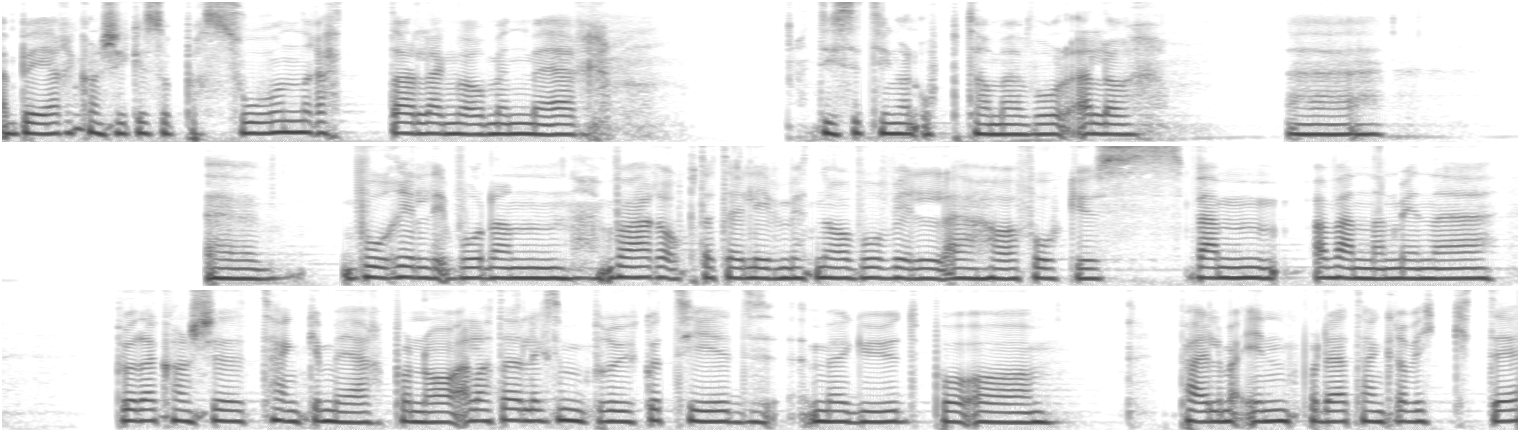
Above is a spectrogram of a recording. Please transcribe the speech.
jeg ber kanskje ikke så personretta lenger, men mer disse tingene opptar meg, hvor, eller eh, eh, hvor, hvordan, Hva er jeg opptatt av i livet mitt nå? Hvor vil jeg ha fokus? Hvem av vennene mine burde jeg kanskje tenke mer på nå? Eller at jeg liksom bruker tid med Gud på å peile meg inn på det jeg tenker er viktig.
